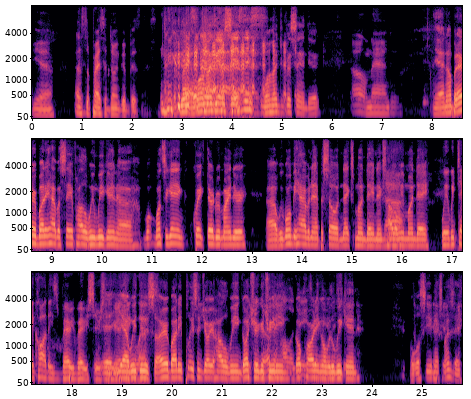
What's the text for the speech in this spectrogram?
yeah, that's the price of doing good business. Yeah, one hundred percent. business. one hundred percent, dude. oh man, dude. Yeah, no, but everybody have a safe Halloween weekend. Uh, w- once again, quick third reminder: uh, we won't be having an episode next Monday, next Nah. Halloween Monday. We we take holidays very very seriously. Yeah, yeah, we do. So everybody, please enjoy your Halloween. Go We trick or treating. Go partying over the this year. weekend. But we'll see you next Wednesday.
